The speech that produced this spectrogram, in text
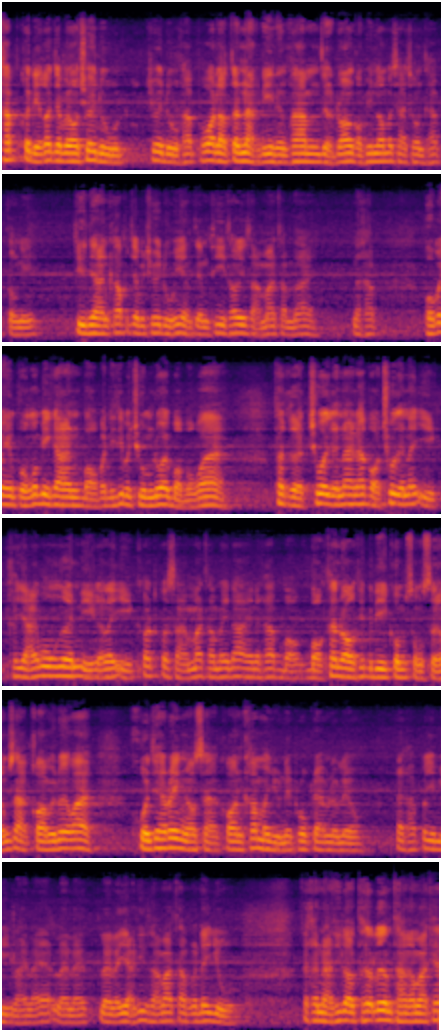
ครับก็เดี๋ยวก็จะไปลองช่วยดูช่วยดูครับเพราะว่าเราตระหนักดีถึงความเดือดร้อนของพี่น้องประชาชนครับตรงนี้ยืนยันครับจะไปช่วยดูให้อย่างเต็มที่เท่าที่สามารถทำได้นะครับ ผมเองผมก็มีการบอกไปในที่ประชุมด้วยบอกบอกว่า ถ้าเกิดช่วยกันได้แล้วก็ช่วยกันได้อีก ขยายวงเงินอีกอะไรอีกก็ก็สามารถทำให้ได้นะครับ บอกบอกท่านรองที่บดีกรมส่งเสริมสหกรณ์ไปด้วยว่า ควรจะให้เร่งเอาสหกรณ์เข้ามาอยู่ในโปรแกรมเร็วๆนะครับก็ยังมีอีกหลายหลายหลายหลายหลายอย่างที่สามารถทำกันได้อยู่แต่ขณะที่เราเริ่มทางกันมาแค่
